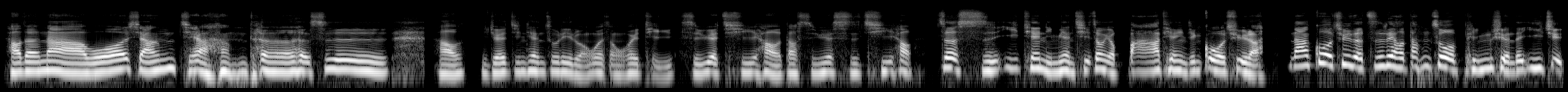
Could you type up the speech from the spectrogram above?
好的，那我想讲的是，好，你觉得今天朱立伦为什么会提十月七号到十月十七号这十一天里面，其中有八天已经过去了？拿过去的资料当做评选的依据，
